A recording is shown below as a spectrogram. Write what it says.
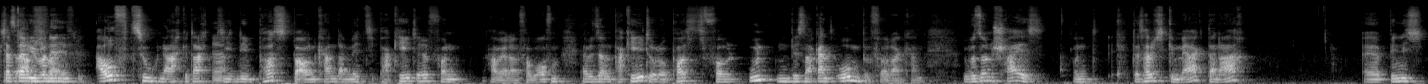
Ich habe dann über einen. Aufzug nachgedacht, Ja. die die Post bauen kann, damit sie Pakete von, haben wir dann verworfen, damit sie dann Pakete oder Post von unten bis nach ganz oben befördern kann. Über so einen Scheiß. Und das habe ich gemerkt danach, äh, bin ich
